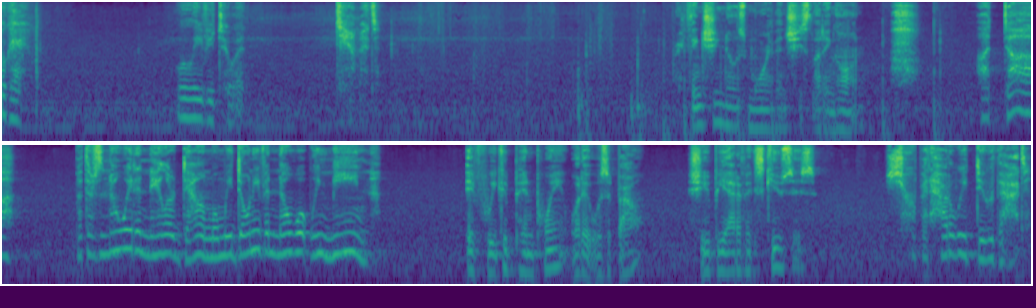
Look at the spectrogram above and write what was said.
Okay. We'll leave you to it. Damn it. I think she knows more than she's letting on. Uh, duh. But there's no way to nail her down when we don't even know what we mean. If we could pinpoint what it was about, she'd be out of excuses. Sure, but how do we do that?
